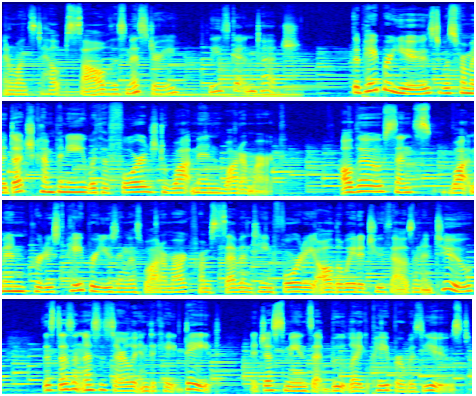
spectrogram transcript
and wants to help solve this mystery, please get in touch. The paper used was from a Dutch company with a forged Whatman watermark. Although, since Whatman produced paper using this watermark from 1740 all the way to 2002, this doesn't necessarily indicate date, it just means that bootleg paper was used.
